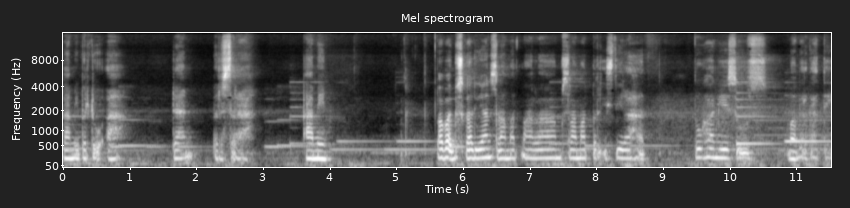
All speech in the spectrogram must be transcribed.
kami berdoa dan berserah. Amin. Bapak Ibu sekalian, selamat malam, selamat beristirahat. Tuhan Yesus memberkati.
